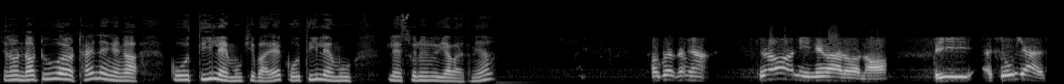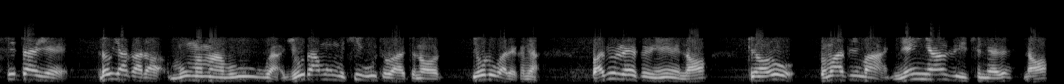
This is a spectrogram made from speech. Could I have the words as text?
ကျွန်တော်နောက်တူကတော့ထိုင်းနိုင်ငံကကိုတီးလည်မှုဖြစ်ပါတယ်ကိုတီးလည်မှုလည်းဆွေးနွေးလို့ရပါတယ်ခင်ဗျာဟုတ်ကဲ့ခင်ဗျာကျွန်တော်အနေနဲ့ကတော့နော်ဒီအစိုးရစစ်တပ်ရဲ့ လောက်ရကတော့မူမမှန်ဘူးကရိုးသားမှုမရှိဘူးဆိုတာကျွန်တော်ပြောလို့ပါတယ်ခင်ဗျ။ဘာဖြစ်လဲဆိုရင်နော်ကျွန်တော်တို့ဗမာပြည်မှာငြိမ်းချမ်းစီချင်တယ်နော်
